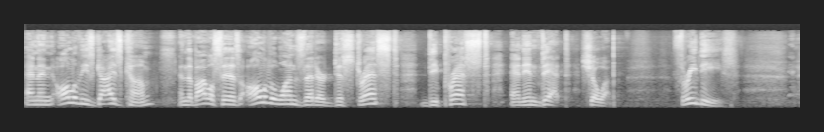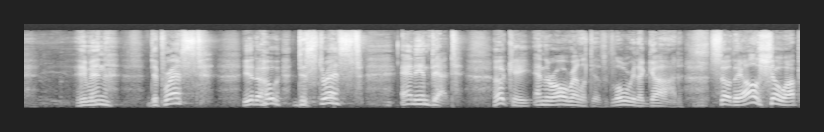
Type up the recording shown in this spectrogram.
and then all of these guys come, and the Bible says all of the ones that are distressed, depressed, and in debt show up. Three D's. Amen. Depressed, you know, distressed, and in debt. Okay, and they're all relatives. Glory to God. So they all show up,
